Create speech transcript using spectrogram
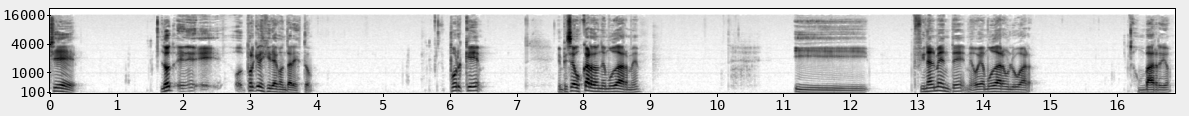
Che, eh, eh, ¿por qué les quería contar esto? Porque empecé a buscar dónde mudarme y finalmente me voy a mudar a un lugar, a un barrio,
